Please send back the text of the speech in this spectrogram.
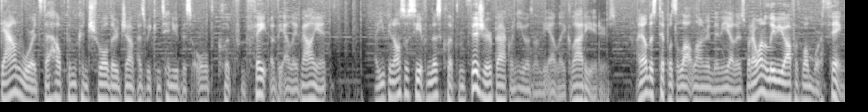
downwards to help them control their jump as we continue this old clip from Fate of the LA Valiant, Uh, you can also see it from this clip from Fissure back when he was on the LA Gladiators. I know this tip was a lot longer than the others, but I want to leave you off with one more thing.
